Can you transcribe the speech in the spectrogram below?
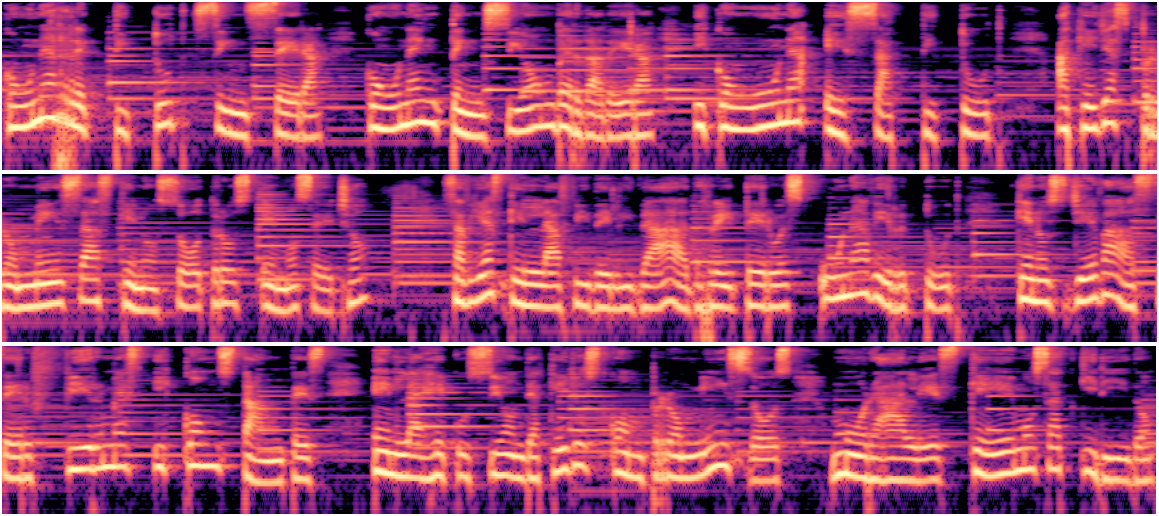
Con una rectitud sincera, con una intención verdadera y con una exactitud aquellas promesas que nosotros hemos hecho? ¿Sabías que la fidelidad, reitero, es una virtud que nos lleva a ser firmes y constantes en la ejecución de aquellos compromisos morales que hemos adquirido,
